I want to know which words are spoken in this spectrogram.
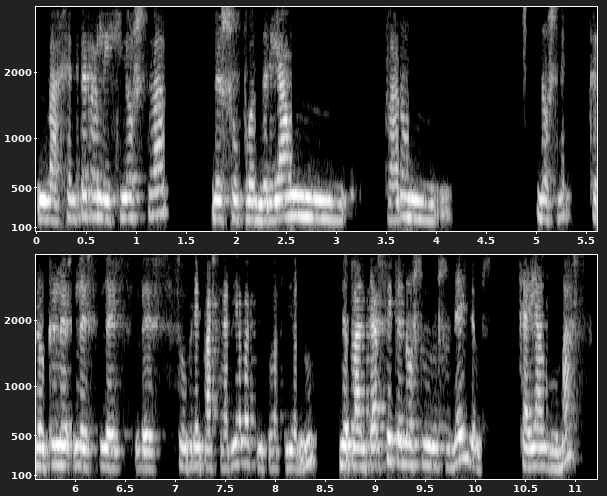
la gente religiosa, le supondría un, claro, un, no sé, creo que les, les, les sobrepasaría la situación. De plantearse que no solo son ellos, que hay algo más.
